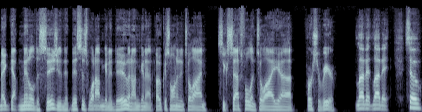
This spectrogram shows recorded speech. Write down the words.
make that mental decision that this is what I'm going to do. And I'm going to focus on it until I'm successful, until I, uh, persevere. Love it. Love it. So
